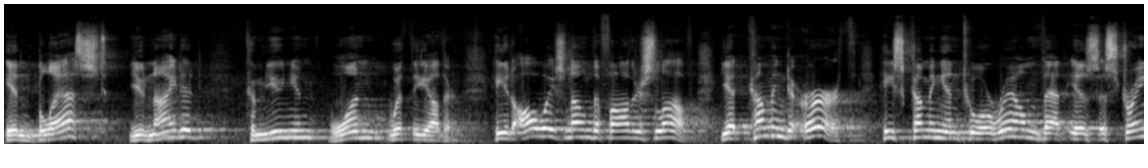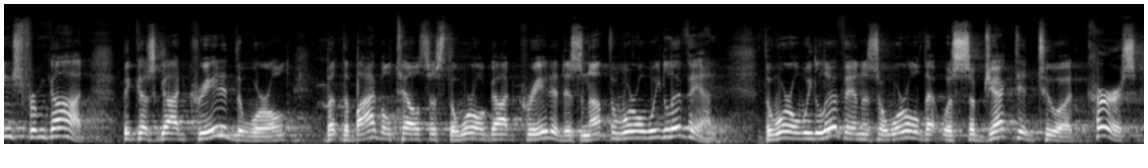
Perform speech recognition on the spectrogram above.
in blessed, united, communion one with the other. He had always known the Father's love, yet coming to earth, he's coming into a realm that is estranged from God because God created the world, but the Bible tells us the world God created is not the world we live in. The world we live in is a world that was subjected to a curse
